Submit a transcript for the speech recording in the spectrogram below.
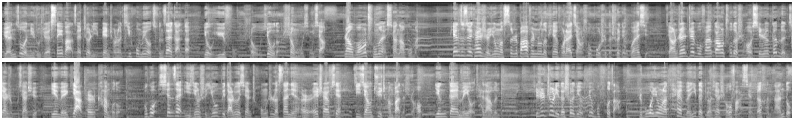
原作女主角 Saba 在这里变成了几乎没有存在感的又迂腐守旧的圣母形象，让王厨们相当不满。片子最开始用了四十八分钟的篇幅来讲述故事的设定关系。讲真，这部番刚出的时候，新人根本见识不下去，因为压根儿看不懂。不过现在已经是 UBW 线重置了三年，而 HF 线即将剧场版的时候，应该没有太大问题。其实这里的设定并不复杂，只不过用了太文艺的表现手法，显得很难懂。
